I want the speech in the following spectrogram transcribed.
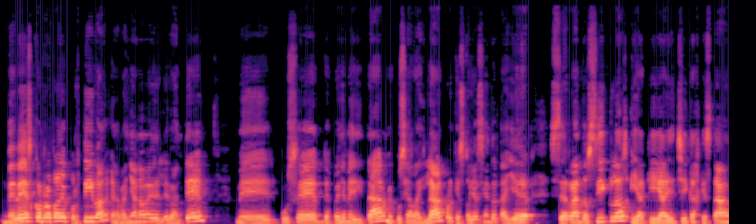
me ves con ropa deportiva, en la mañana me levanté, me puse, después de meditar, me puse a bailar porque estoy haciendo el taller cerrando ciclos y aquí hay chicas que están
